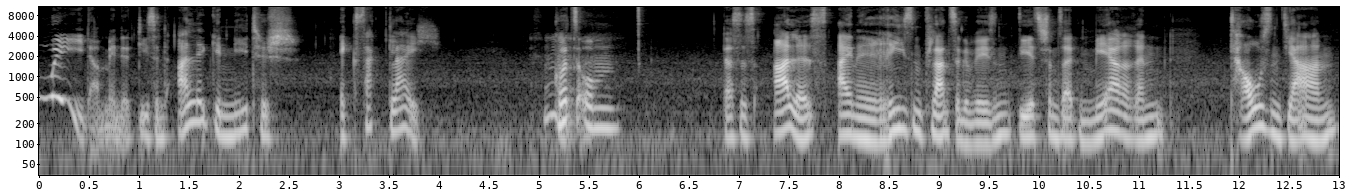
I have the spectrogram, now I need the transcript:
wait a minute, die sind alle genetisch exakt gleich. Kurzum, das ist alles eine Riesenpflanze gewesen, die jetzt schon seit mehreren tausend Jahren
